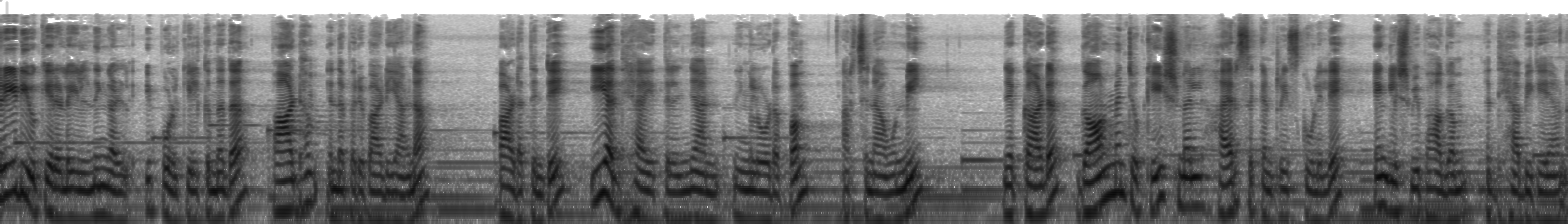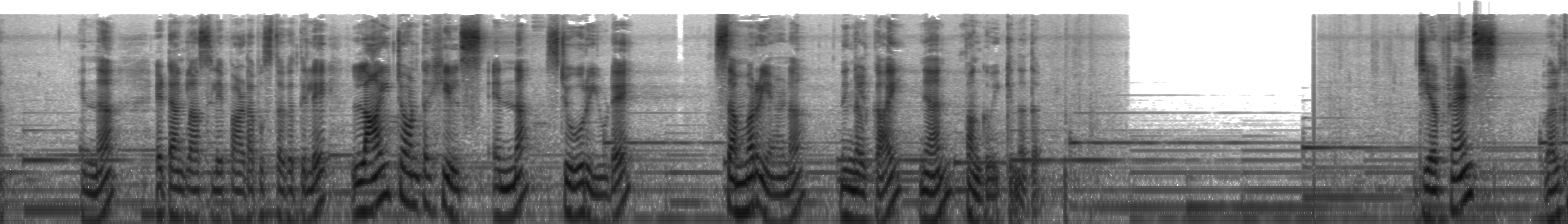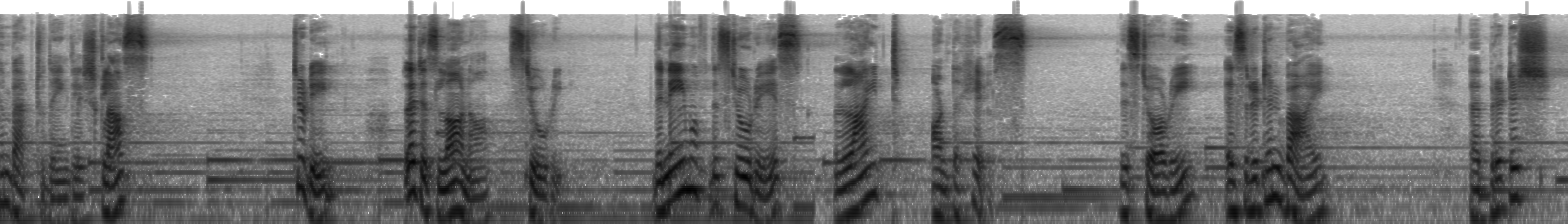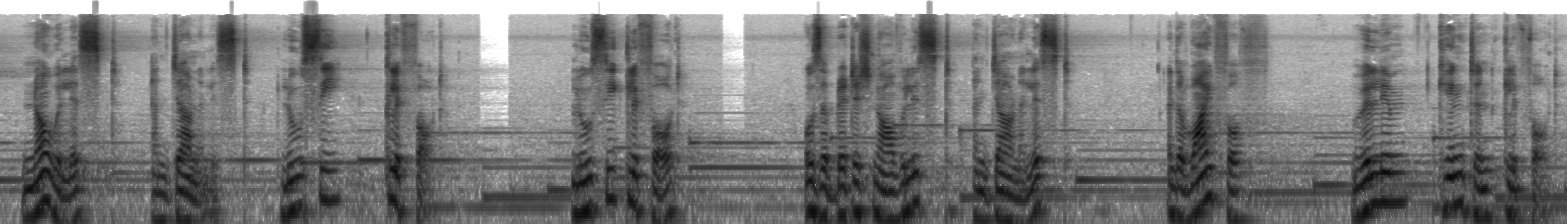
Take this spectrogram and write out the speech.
Radio കേരളയിൽ നിങ്ങൾ ഇപ്പോൾ കേൾക്കുന്നത് പാഠം എന്ന പരിപാടിയാണ്. പാഠത്തിന്റെ ഈ അധ്യായത്തിൽ ഞാൻ നിങ്ങളോടൊപ്പം Archana Unni. Njekkad government vocational higher secondary സ്കൂളിലെ ഇംഗ്ലീഷ് വിഭാഗം അധ്യാപികയാണ്. ഇന്ന് എട്ടാം ക്ലാസ്സിലെ പാഠപുസ്തകത്തിലെ ലൈറ്റ് ഓൺ ദ ഹിൽസ് എന്ന സ്റ്റോറിയുടെ സമ്മറിയാണ് നിങ്ങൾക്കായി ഞാൻ പങ്കുവയ്ക്കുന്നത്. Dear friends, welcome back to the English class. Today, let us learn a story. The name of the story is Light on the Hills. The story is written by a British novelist and journalist, Lucy Clifford. Lucy Clifford was a British novelist and journalist and the wife of William Kingdon Clifford.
